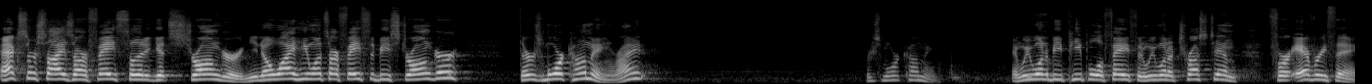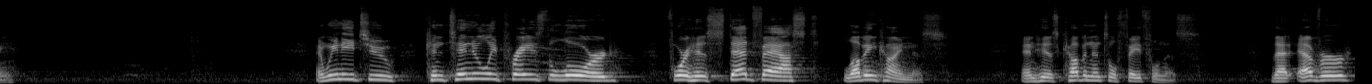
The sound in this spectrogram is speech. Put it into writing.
exercise our faith so that it gets stronger. And you know why He wants our faith to be stronger? There's more coming, right? There's more coming. And we want to be people of faith and we want to trust Him for everything. And we need to continually praise the Lord for His steadfast loving kindness and His covenantal faithfulness. that ever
